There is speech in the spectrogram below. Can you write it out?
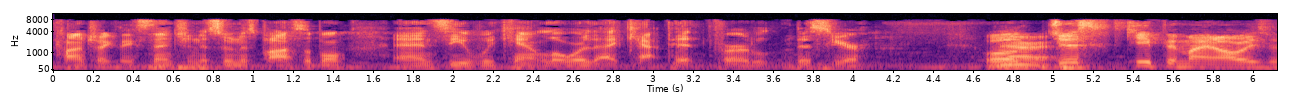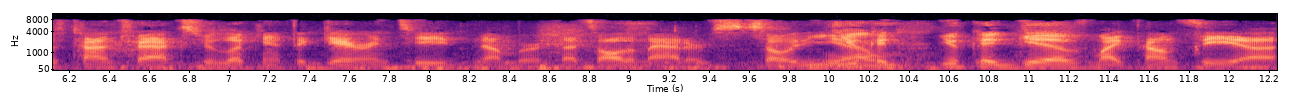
contract extension as soon as possible, and see if we can't lower that cap hit for this year. Well, All right. just keep in mind, always with contracts, you're looking at the guaranteed number. That's all that matters. So you Yeah. could you could give Mike Pouncey a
